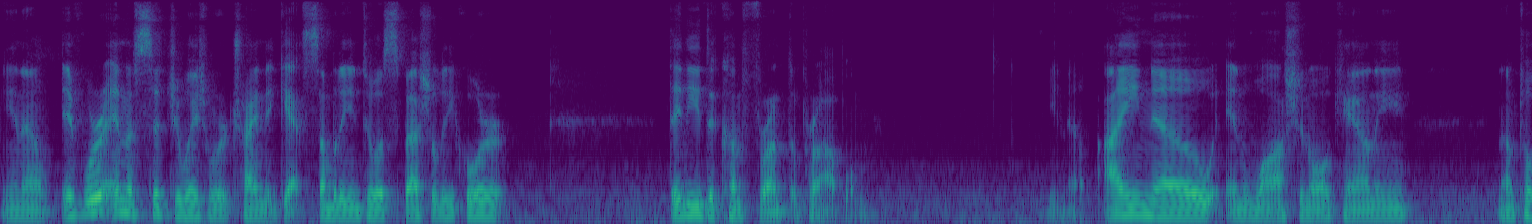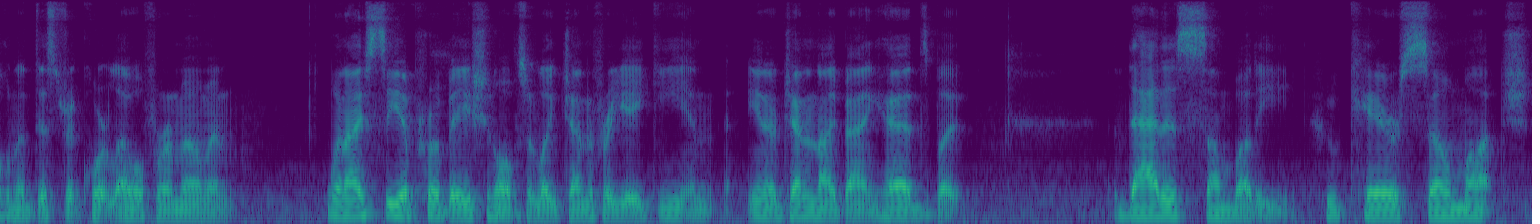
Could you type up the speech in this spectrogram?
You know, if we're in a situation where we're trying to get somebody into a specialty court, they need to confront the problem. You know, I know in Washtenaw County, and I'm talking the district court level for a moment, when I see a probation officer like Jennifer Yakey, and you know, Jen and I bang heads, but that is somebody who cares so much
